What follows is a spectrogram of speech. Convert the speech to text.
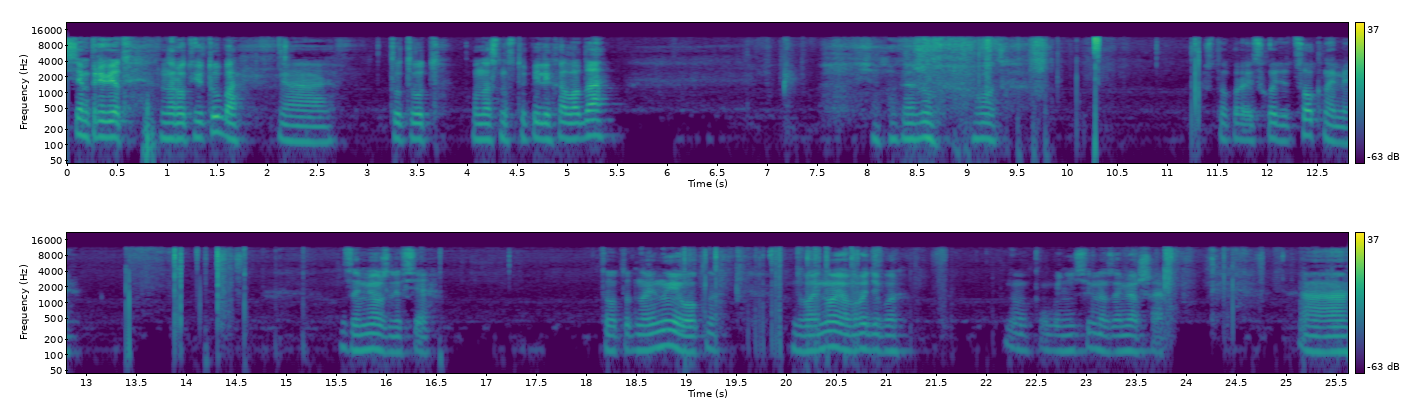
Всем привет, народ Ютуба. А, тут вот у нас наступили холода. Сейчас покажу. Вот что происходит с окнами. Замерзли все. Это вот однойные окна. Двойное вроде бы, ну, как бы не сильно замерзшее. А,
